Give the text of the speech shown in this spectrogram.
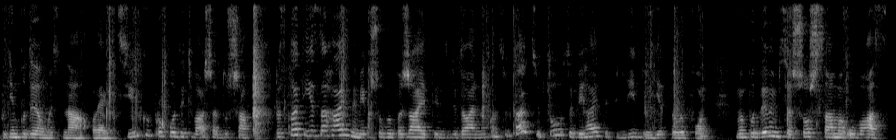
Потім подивимось на лекцію, яку проходить ваша душа. Розклад є загальним. Якщо ви бажаєте індивідуальну консультацію, то забігайте під відео, є телефон. Ми подивимося, що ж саме у вас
